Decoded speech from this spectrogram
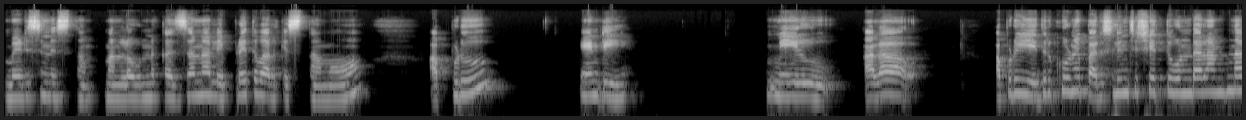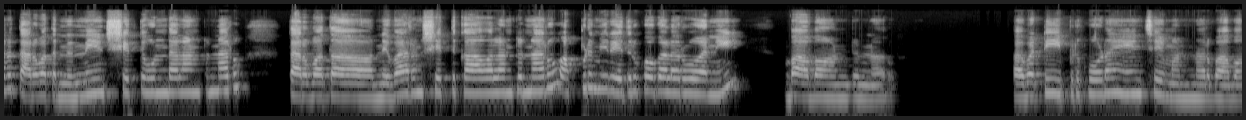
మెడిసిన్ ఇస్తాం. మనలో ఉన్న ఖజానాలు ఎప్పుడైతే వాళ్ళకి ఇస్తామో అప్పుడు ఏంటి? మీరు అలా అప్పుడు ఎదుర్కొనే పరిశీలించే శక్తి ఉండాలంటున్నారు తర్వాత నిర్ణయించే శక్తి ఉండాలంటున్నారు తర్వాత నివారణ శక్తి కావాలంటున్నారు. అప్పుడు మీరు ఎదుర్కోగలరు అని బాబా అంటున్నారు. కాబట్టి ఇప్పుడు కూడా ఏం చేయమంటున్నారు బాబా?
